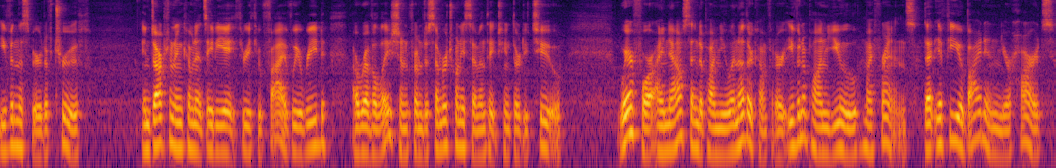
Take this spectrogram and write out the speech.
even the Spirit of truth. In Doctrine and Covenants 88 3 through 5, we read a revelation from December 27, 1832. Wherefore I now send upon you another Comforter, even upon you, my friends, that if ye abide in your hearts,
